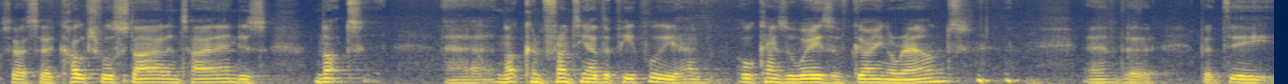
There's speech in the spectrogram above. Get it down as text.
So that's a cultural style in Thailand is not uh, not confronting other people. You have all kinds of ways of going around, and uh, but the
